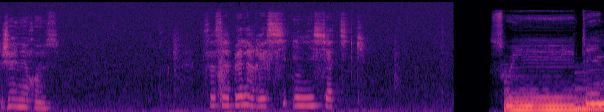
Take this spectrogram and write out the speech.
généreuse. Ça s'appelle un récit initiatique. Sweet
